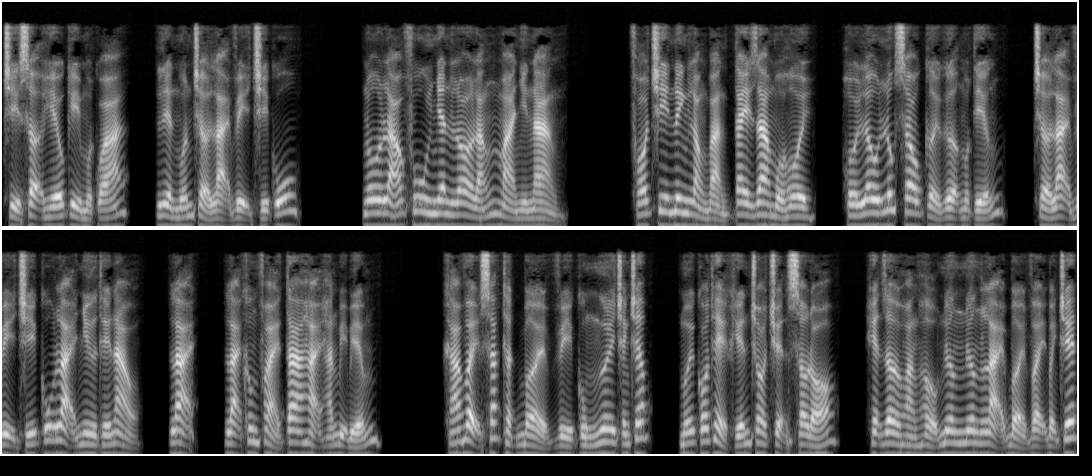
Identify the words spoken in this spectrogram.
chỉ sợ hiếu kỳ một quá, liền muốn trở lại vị trí cũ. Nô lão phu nhân lo lắng mà nhìn nàng. Phó Chi Ninh lòng bàn tay ra mồ hôi, hồi lâu lúc sau cười gượng một tiếng, trở lại vị trí cũ lại như thế nào, lại, lại không phải ta hại hắn bị biếm. Khá vậy xác thật bởi vì cùng ngươi tranh chấp, mới có thể khiến cho chuyện sau đó, hiện giờ hoàng hậu nương nương lại bởi vậy bệnh chết,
